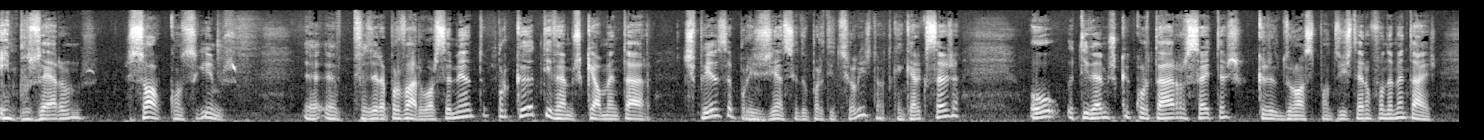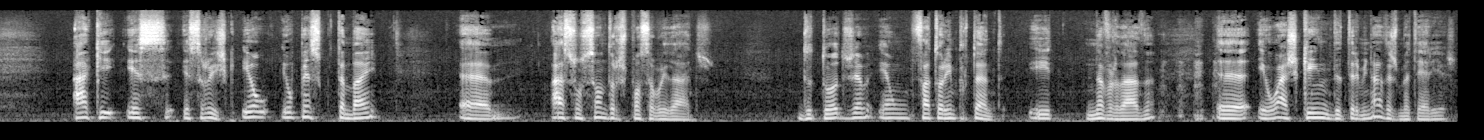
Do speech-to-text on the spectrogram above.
Impuseram-nos, só conseguimos fazer aprovar o orçamento porque tivemos que aumentar despesa por exigência do Partido Socialista ou de quem quer que seja, ou tivemos que cortar receitas que, do nosso ponto de vista, eram fundamentais. Há aqui esse, esse risco. Eu, eu penso que também uh, a assunção de responsabilidades de todos é, é um fator importante. E, na verdade, eu acho que em determinadas matérias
